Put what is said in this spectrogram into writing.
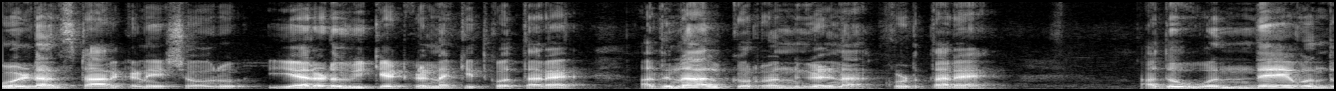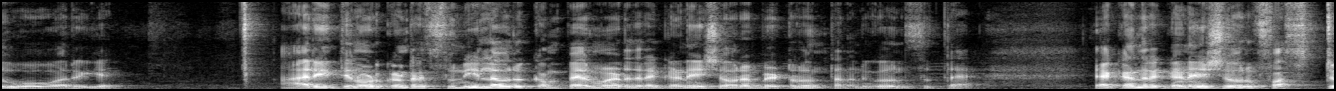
ಗೋಲ್ಡನ್ ಸ್ಟಾರ್ ಗಣೇಶ್ ಅವರು ಎರಡು ವಿಕೆಟ್ಗಳನ್ನ ಕಿತ್ಕೋತಾರೆ, ಹದಿನಾಲ್ಕು ರನ್ಗಳನ್ನ ಕೊಡ್ತಾರೆ. ಅದು ಒಂದೇ ಒಂದು ಓವರಿಗೆ ಆ ರೀತಿ ನೋಡ್ಕೊಂಡ್ರೆ ಸುನೀಲ್ ಅವರು ಕಂಪೇರ್ ಮಾಡಿದ್ರೆ ಗಣೇಶ್ ಅವರೇ ಬೆಟರ್ ಅಂತ ನನಗೂ ಅನಿಸುತ್ತೆ. ಯಾಕಂದರೆ ಗಣೇಶ್ ಅವರು ಫಸ್ಟ್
